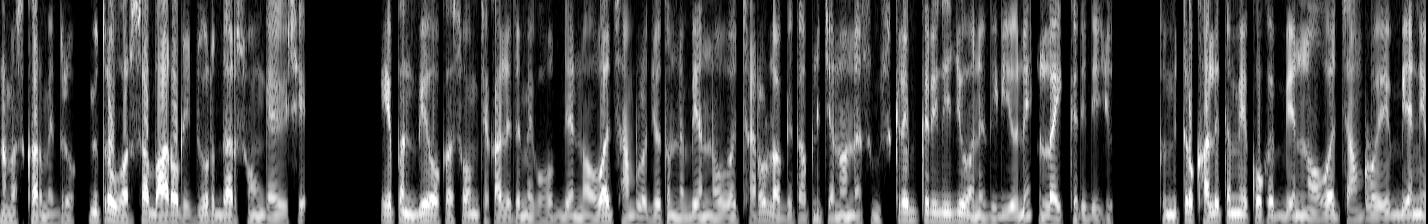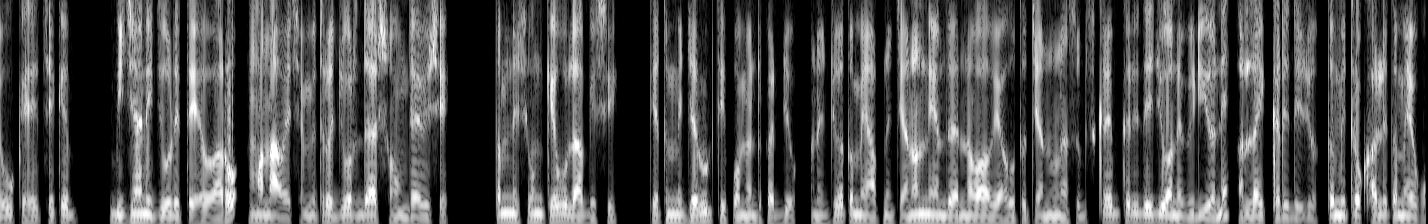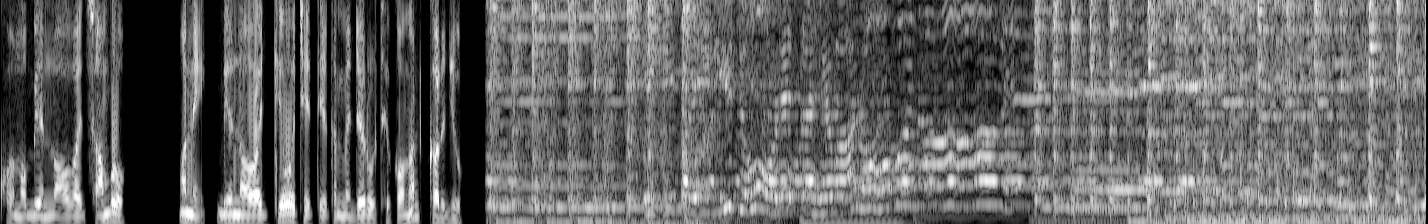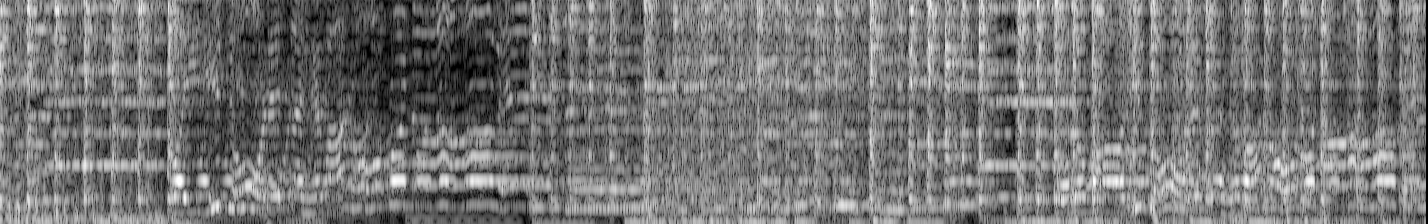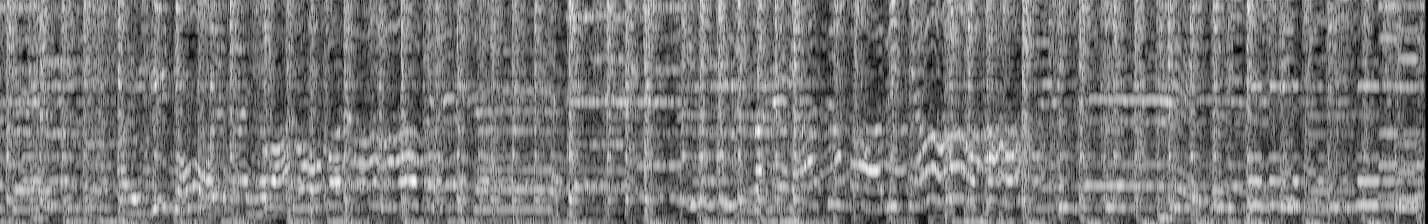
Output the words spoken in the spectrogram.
નમસ્કાર મિત્રો. મિત્રો, વર્ષા બારોરી જોરદાર સોંગ આવ્યું છે. એ પણ બે વખત સોંગ છે. ખાલી તમે કહો બેનનો અવાજ સાંભળો. જો તમને બેનનો અવાજ સારો લાગે તો આપણી ચેનલને સબસ્ક્રાઇબ કરી દેજો અને વિડીયોને લાઇક કરી દેજો. તો મિત્રો, ખાલી તમે એક કે બેનનો અવાજ સાંભળો. એ બેન એવું કહે છે કે બીજાની જોડે તહેવારો મનાવે છે. મિત્રો, જોરદાર સોંગ આવ્યું છે. તમને સોંગ કેવું લાગે છે તે તમે જરૂરથી કોમેન્ટ કરજો. અને જો તમે આપણી ચેનલની અંદર નવા આવ્યા હો તો ચેનલને સબસ્ક્રાઇબ કરી દેજો અને વિડીયોને લાઇક કરી દેજો. તો મિત્રો, ખાલી તમે એક વખતનો બેનનો અવાજ સાંભળો. અને બેનો અવાજ કેવો છે તે તમે જરૂરથી કોમેન્ટ કરજો.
